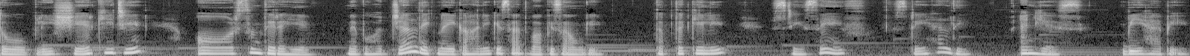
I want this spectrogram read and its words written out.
तो प्लीज़ शेयर कीजिए और सुनते रहिए। मैं बहुत जल्द एक नई कहानी के साथ वापस आऊँगी। तब तक के लिए stay safe stay healthy and yes be happy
